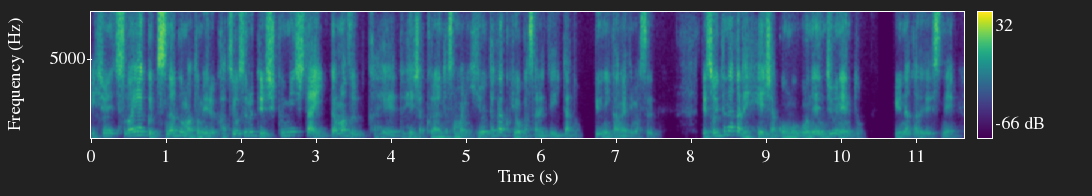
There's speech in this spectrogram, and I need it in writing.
非常に素早くつなぐ、まとめる、活用するという仕組み自体が、まず、えー、と弊社、クライアント様に非常に高く評価されていたというふうに考えています。で、そういった中で弊社今後5年、10年という中でですね、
